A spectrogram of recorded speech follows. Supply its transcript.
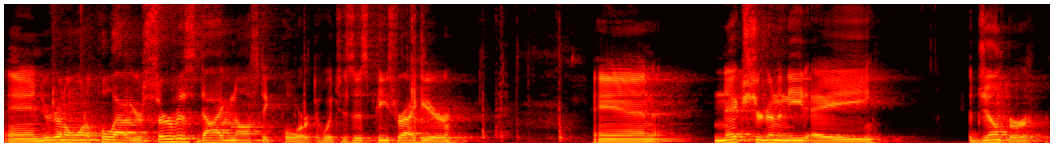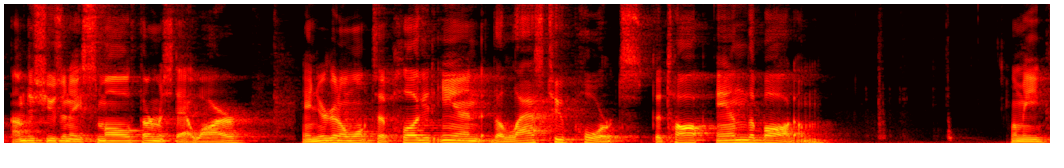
And you're gonna wanna pull out your service diagnostic port, which is this piece right here. And next you're gonna need a, a jumper. I'm just using a small thermostat wire. And you're gonna want to plug it in the last two ports, the top and the bottom. Let me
